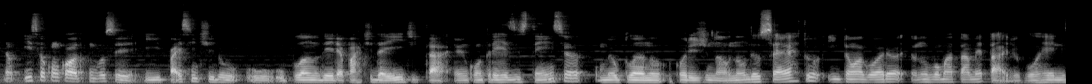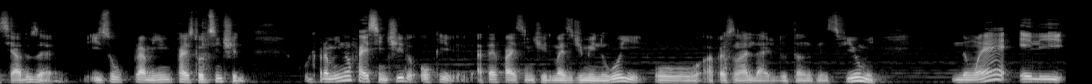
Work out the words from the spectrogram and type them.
Então, isso eu concordo com você. E faz sentido o, o plano dele a partir daí de tá, eu encontrei resistência, o meu plano original não deu certo, então agora eu não vou matar metade, eu vou reiniciar do zero. Isso pra mim faz todo sentido. O que pra mim não faz sentido, ou que até faz sentido, mas diminui o, a personalidade do Thanos nesse filme, não é ele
